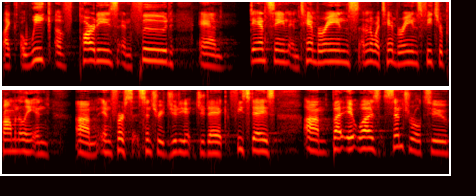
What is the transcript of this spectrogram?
like a week of parties and food and dancing and tambourines. I don't know why tambourines feature prominently in um, in first century Judaic feast days. Um, but it was central to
